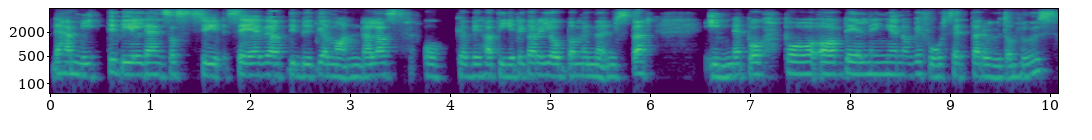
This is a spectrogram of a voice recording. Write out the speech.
Det här mitt i bilden så ser vi att de bygger mandalas och vi har tidigare jobbat med mönster inne på, på avdelningen och vi fortsätter utomhus.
